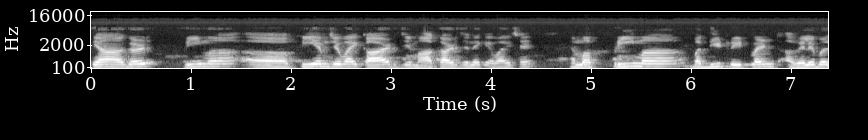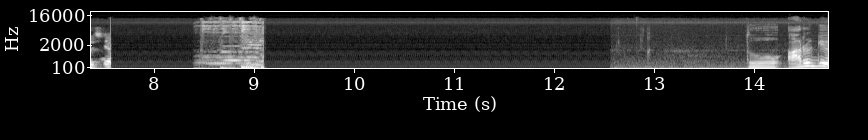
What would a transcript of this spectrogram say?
ત્યાં આગળ ફ્રીમાં પીએમ જેવાય કાર્ડ જે મા કાર્ડ જેને કહેવાય છે, એમાં ફ્રીમાં બધી ટ્રીટમેન્ટ અવેલેબલ છે. તો આરોગ્ય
